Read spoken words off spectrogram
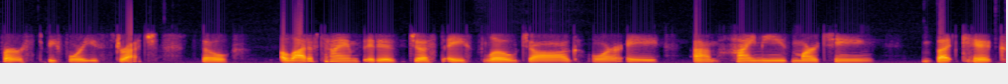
first before you stretch. So a lot of times it is just a slow jog or a um, high knees marching, butt kicks,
